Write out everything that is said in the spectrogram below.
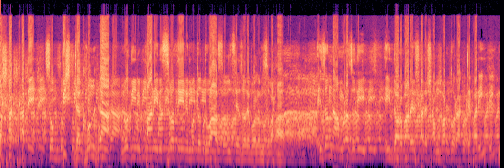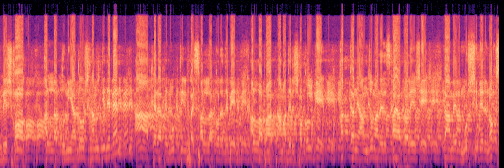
অসাক্ষাতে চব্বিশটা ঘণ্টা নদীর পানির স্রোতের মতো দোয়া চলছে, জোরে বলুন সুবাহা এই আমরা যদি এই দরবারের সাথে সম্পর্ক রাখতে পারি, বেশক আল্লাহ দুনিয়াতেও শান্তি দেবেন, আখেরাতে মুক্তির করে দেবেন। আল্লাহ পাক আমাদের সকলকে হাক্কানে আঞ্জুমানের ছায়াতলে এসে কামেল মুর্শিদের নকশ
